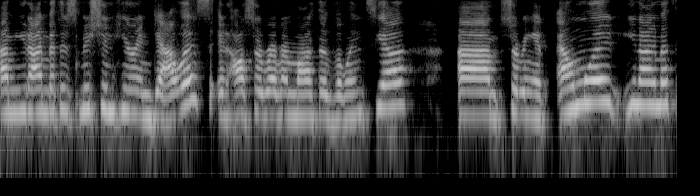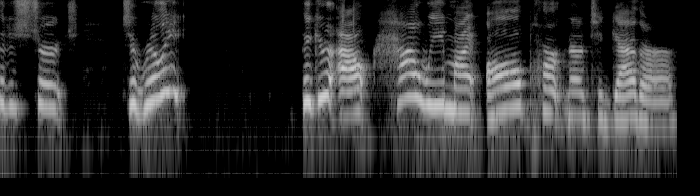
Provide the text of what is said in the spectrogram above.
um, United Methodist Mission here in Dallas, and also Reverend Martha Valencia, um, serving at Elmwood United Methodist Church, to really figure out how we might all partner together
